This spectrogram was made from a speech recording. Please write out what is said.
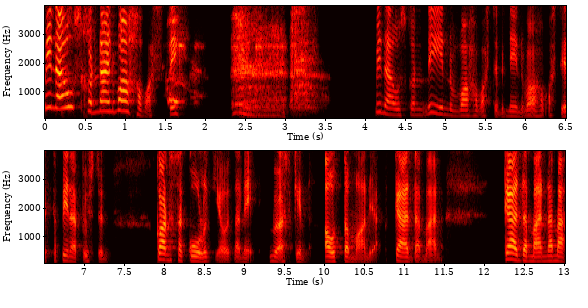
Minä uskon näin vahvasti. Minä uskon niin vahvasti, niin vahvasti, että minä pystyn kanssakulkijoitani myöskin auttamaan ja kääntämään, kääntämään nämä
